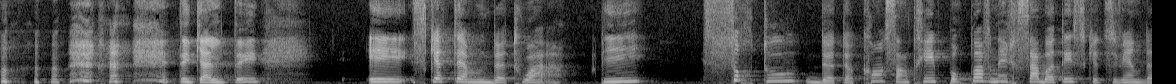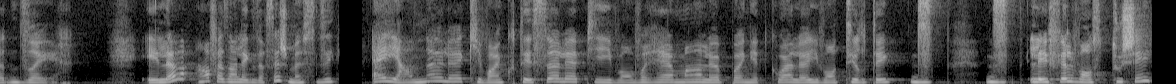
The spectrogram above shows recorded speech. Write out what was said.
Tes qualités. Et ce que tu aimes de toi. Puis surtout de te concentrer pour pas venir saboter ce que tu viens de te dire. Et là, en faisant l'exercice, je me suis dit, Hey, il y en a là, qui vont écouter ça, là, puis ils vont vraiment là, pogner de quoi, là, ils vont tilter. Les fils vont se toucher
